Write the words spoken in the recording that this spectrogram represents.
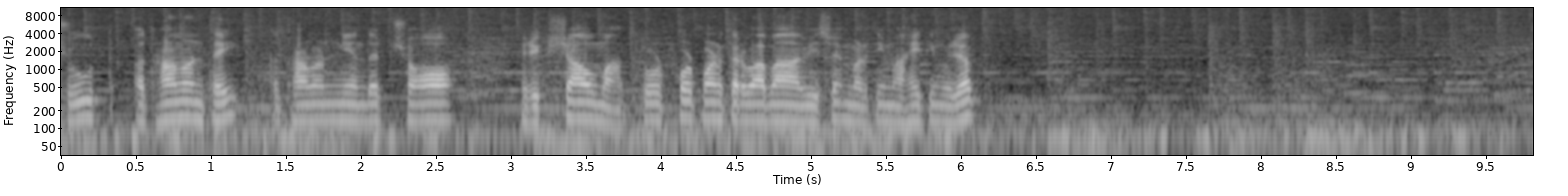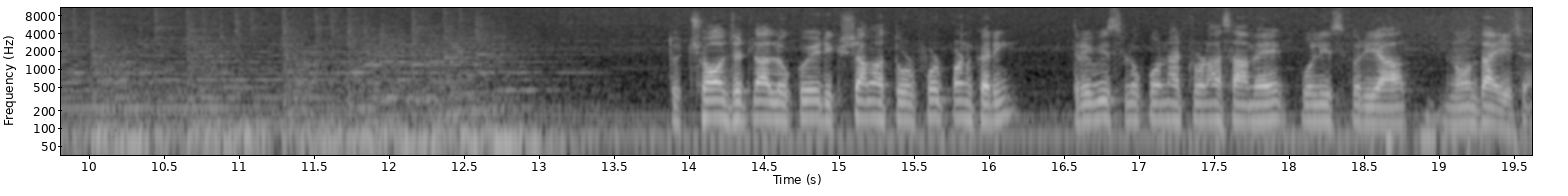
જૂથ અથડામણ થઈ. અથડામણની અંદર છ રિક્ષાઓમાં તોડફોડ પણ કરવામાં આવી છે. મળતી માહિતી મુજબ તો છ જેટલા લોકોએ રિક્ષામાં તોડફોડ પણ કરી, ત્રેવીસ લોકોના ટોળા સામે પોલીસ ફરિયાદ નોંધાઈ છે.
